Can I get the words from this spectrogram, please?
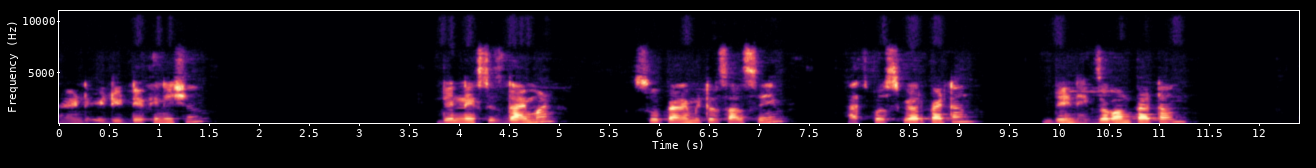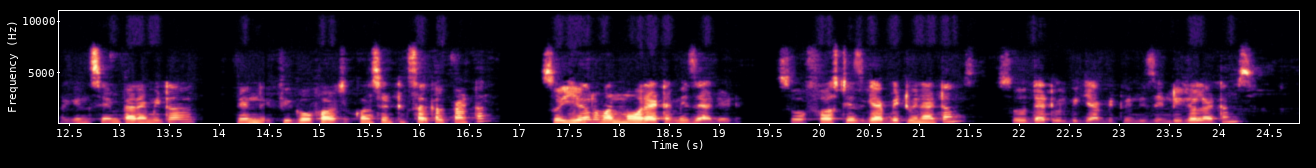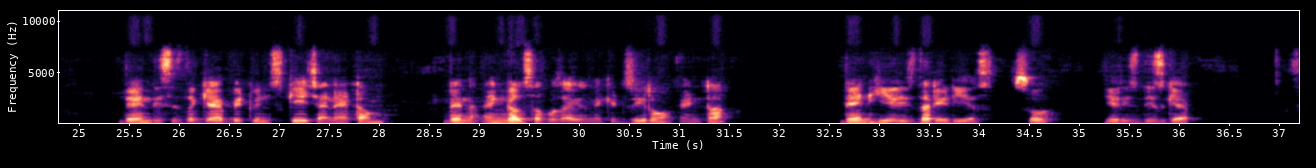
and edit definition. Then next is diamond so parameters are same as per square pattern then hexagon pattern again same parameter. Then if you go for concentric circle pattern so here one more atom is added. So first is gap between atoms. So that will be gap between these individual atoms. Then this is the gap between sketch and atom. Then angle suppose I will make it 0 enter. Then here is the radius. So here is this gap.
